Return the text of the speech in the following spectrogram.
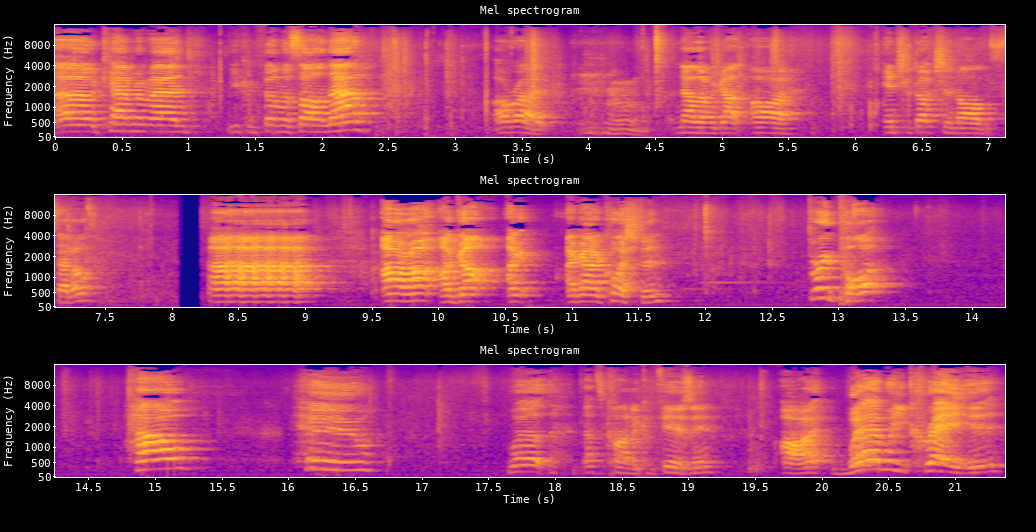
oh, cameraman, you can film us all now? Alright. now that we got our introduction all settled. Uh, Alright, I got I, I got a question. Three part. How, who, well, that's kind of confusing. Alright, where were you created?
